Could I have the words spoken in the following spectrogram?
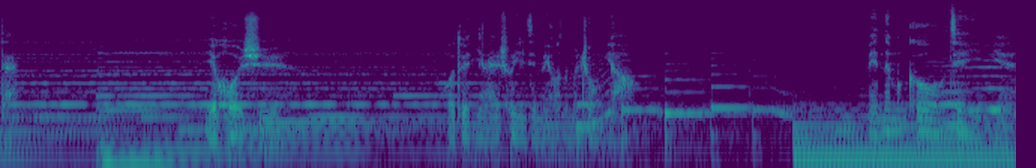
待。也或许我对你来说已经没有那么重要。没那么够见一面，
